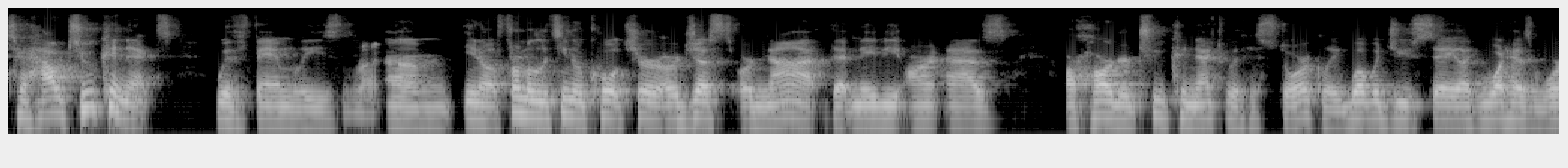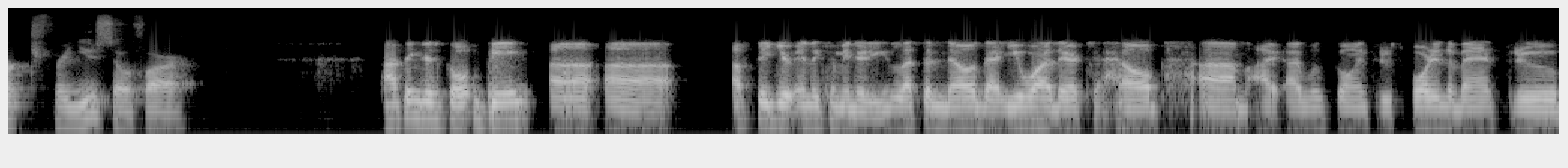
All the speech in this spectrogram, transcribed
to how to connect with families, right. um, you know, from a Latino culture or just or not that maybe aren't as are harder to connect with historically what would you say like what has worked for you so far i think just go, being a, a, a, figure in the community let them know that you are there to help um, I, I, was going through sporting events through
